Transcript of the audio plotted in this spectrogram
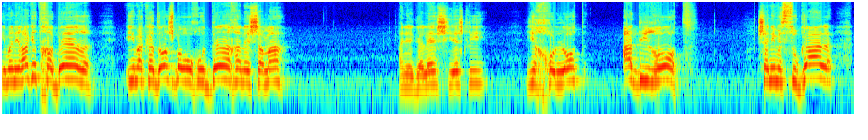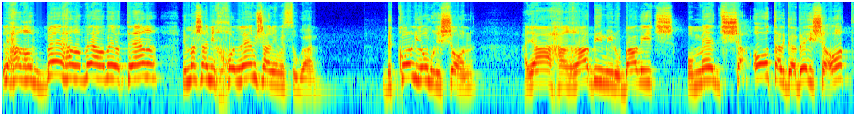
אם אני רק אתחבר עם הקדוש ברוך הוא דרך הנשמה, אני אגלה שיש לי יכולות אדירות, שאני מסוגל להרבה הרבה הרבה יותר ממה שאני חולם שאני מסוגל. בכל יום ראשון היה הרבי מלובביץ' עומד שעות על גבי שעות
